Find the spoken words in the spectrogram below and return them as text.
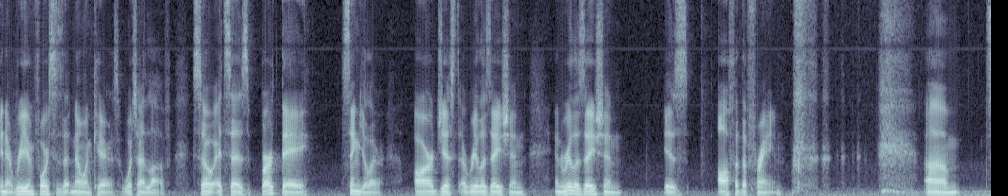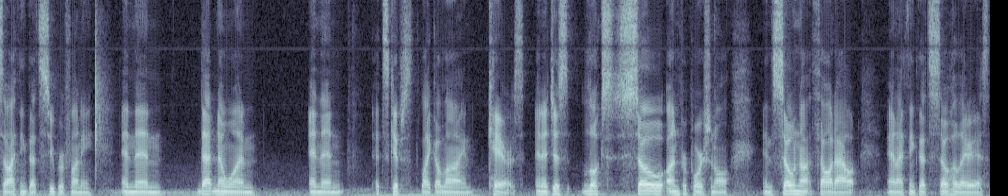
and it reinforces that no one cares, which I love. So it says birthday singular are just a realization and realization is off of the frame. um, so I think that's super funny. And then that no one, and then it skips like a line, cares. And it just looks so unproportional and so not thought out. And I think that's so hilarious.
